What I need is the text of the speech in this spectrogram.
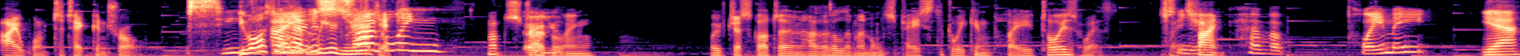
I want to take control. See, You also I have was weird magic. struggling. Not struggling. We've just got another liminal space that we can play toys with. So, So it's you fine. have a playmate? Yeah.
